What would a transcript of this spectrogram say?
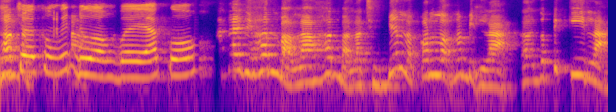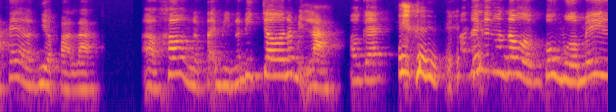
Hân chơi không biết đường về á cô. đây thì Hân bảo là Hân bảo là chỉ biết là con lợn nó bị lạc, nó picky lạc hay là Hiệp bảo là à, không là tại vì nó đi chơi nó bị lạc. Ok. À, đây cái con đâu rồi cô vừa mới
